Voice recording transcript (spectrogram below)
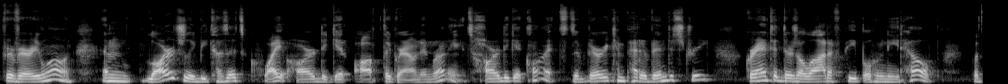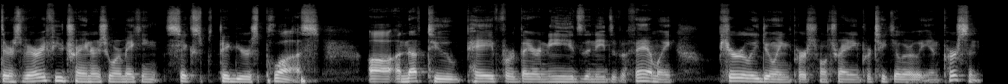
for very long. And largely because it's quite hard to get off the ground and running. It's hard to get clients. It's a very competitive industry. Granted, there's a lot of people who need help, but there's very few trainers who are making six figures plus uh, enough to pay for their needs, the needs of a family, purely doing personal training, particularly in person.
